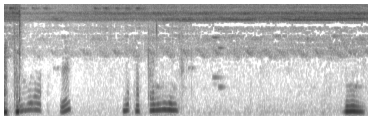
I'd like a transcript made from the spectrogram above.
Apa nih? Hmm? Ini apa nih? Hmm.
